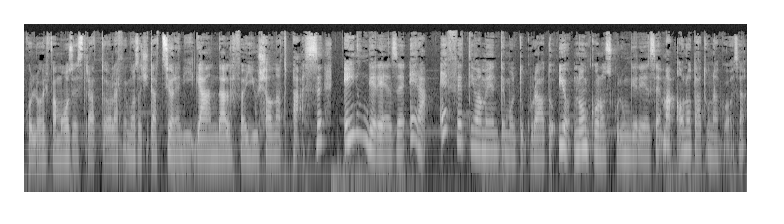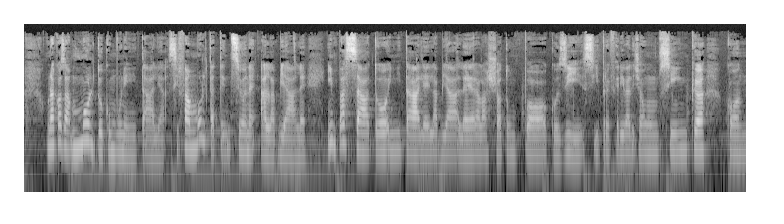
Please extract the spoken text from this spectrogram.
quello il famoso estratto, la famosa citazione di Gandalf, You shall not pass, e in ungherese era effettivamente molto curato. Io non conosco l'ungherese, ma ho notato una cosa, una cosa molto comune in Italia, si fa molta attenzione al labiale. In passato in Italia il labiale era lasciato un po' così, si preferiva diciamo un sync con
